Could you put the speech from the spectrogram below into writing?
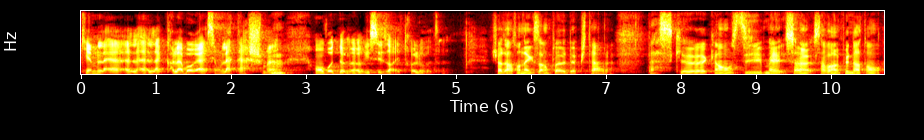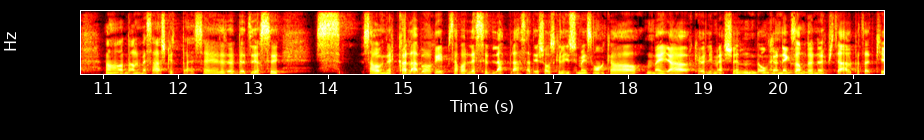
qui aiment la, la, la collaboration, l'attachement. Mm. On va demeurer ces êtres-là. J'adore ton exemple d'hôpital parce que quand on se dit, mais ça, ça va un peu dans ton, dans, dans le message que tu essaies de, de dire, c'est ça va venir collaborer puis ça va laisser de la place à des choses que les humains sont encore meilleurs que les machines. Donc, un exemple d'un hôpital, peut-être que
